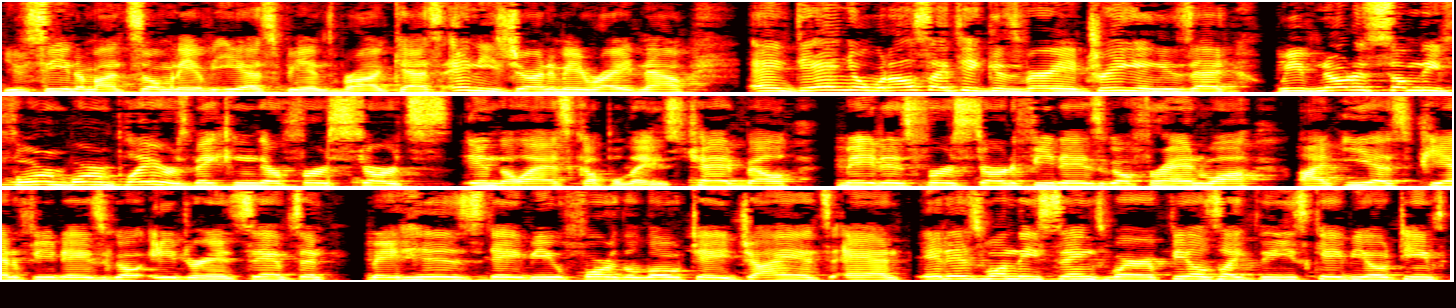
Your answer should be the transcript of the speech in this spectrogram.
You've seen him on so many of ESPN's broadcasts, and he's joining me right now. And Daniel, what else I think is very intriguing is that we've noticed some of the foreign-born players making their first starts in the last couple days. Chad Bell made his first start a few days ago for Hanwha on ESPN a few days ago. Adrian Sampson made his debut for the Lotte Giants, and it is one of these things where it feels like these KBO teams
